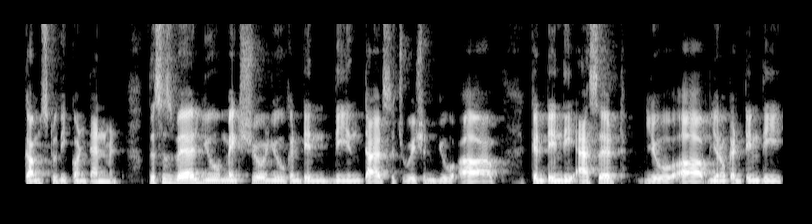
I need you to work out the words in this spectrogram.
comes to the containment this is where you make sure you contain the entire situation. You uh, contain the asset. You uh, you know contain the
